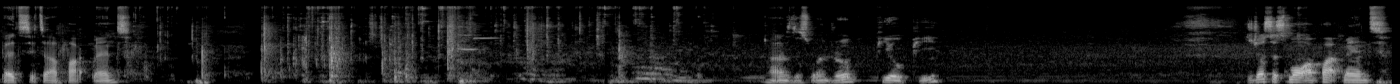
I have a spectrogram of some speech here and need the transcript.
bed sitter apartment. Has this wardrobe, POP. It's just a small apartment.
